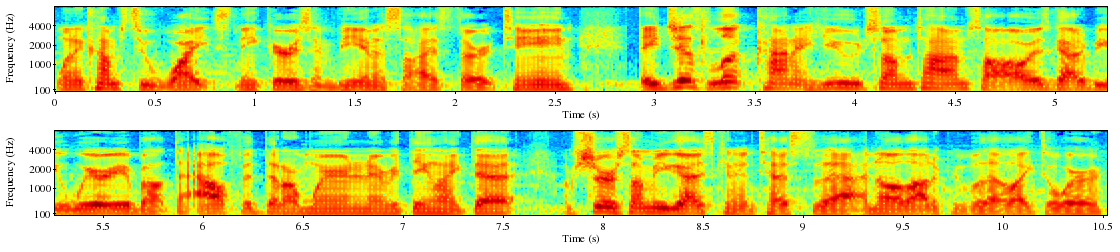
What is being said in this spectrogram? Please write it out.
when it comes to white sneakers and being a size 13, they just look kind of huge sometimes. So I always gotta be wary about the outfit that I'm wearing and everything like that. I'm sure some of you guys can attest to that. I know a lot of people that like to wear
